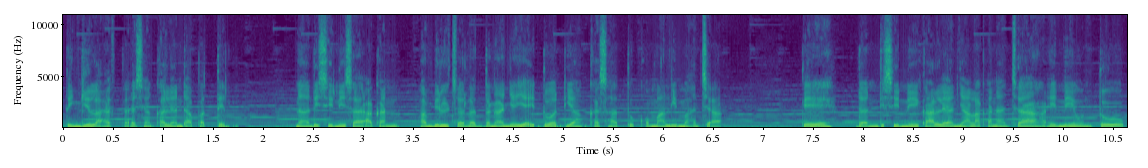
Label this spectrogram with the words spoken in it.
tinggi lah FPS yang kalian dapetin. Nah, di sini saya akan ambil jalan tengahnya yaitu di angka 1,5 aja. Oke, dan di sini kalian nyalakan aja ini untuk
